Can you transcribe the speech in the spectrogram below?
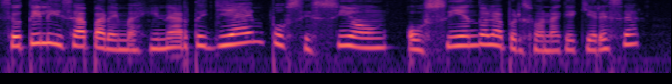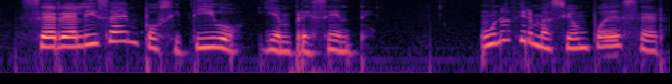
Se utiliza para imaginarte ya en posesión o siendo la persona que quieres ser. Se realiza en positivo y en presente. Una afirmación puede ser,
